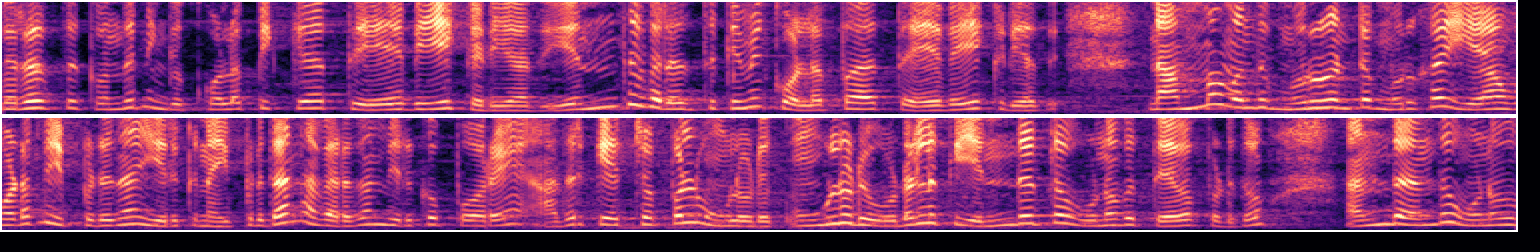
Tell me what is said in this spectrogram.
விரதத்துக்கு வந்து நீங்கள் குழப்பிக்க தேவையே கிடையாது. எந்த விரதத்துக்குமே குழப்ப தேவையே கிடையாது. நம்ம வந்து முருகன்ட்ட முருகா என் உடம்பு இப்படி தான் இருக்குண்ணா இப்படி தான் நான் விரதம் இருக்க போகிறேன் அதற்கேற்றப்பல் உங்களுடைய உங்களுடைய உடலுக்கு எந்தெந்த உணவு தேவைப்படுதோ அந்த அந்த உணவு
